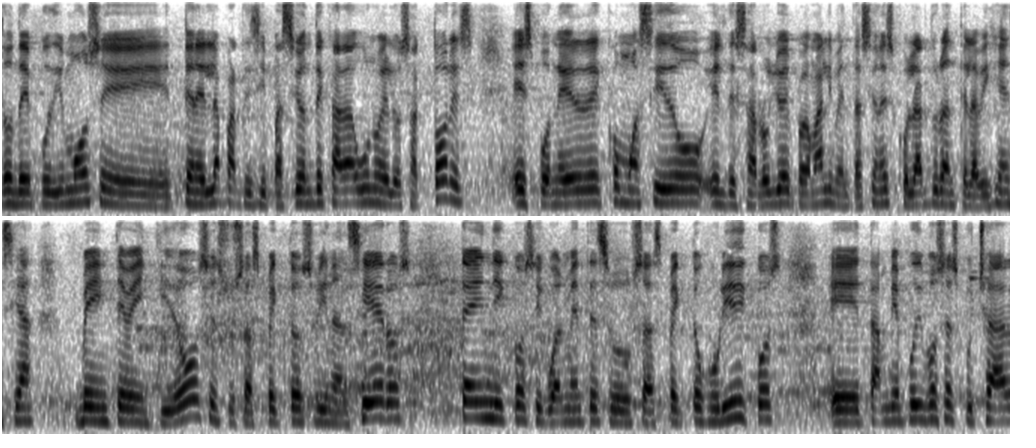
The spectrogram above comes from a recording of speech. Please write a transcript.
donde pudimos tener la participación de cada uno de los actores, cómo ha sido el desarrollo del programa de alimentación escolar durante la vigencia 2022 en sus aspectos financieros, técnicos, igualmente sus aspectos jurídicos. Eh, también pudimos escuchar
